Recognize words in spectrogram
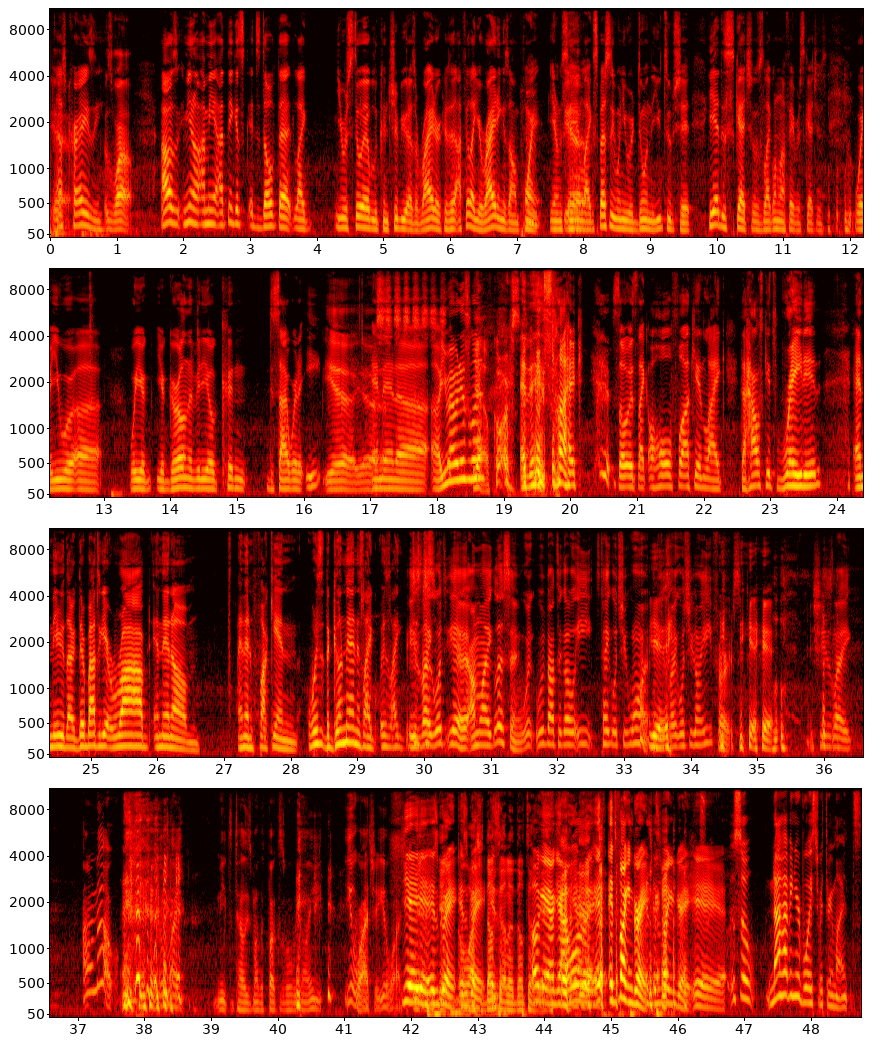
Yeah, That's crazy. It was wild. I was, you know, I mean, I think it's it's dope that like you were still able to contribute as a writer because I feel like your writing is on point. You know what I'm saying? Yeah. Like especially when you were doing the YouTube shit. He had this sketch. It was like one of my favorite sketches where you were, uh, where your your girl in the video couldn't decide where to eat, Yeah, yeah. and then uh, uh you remember this one? Yeah, of course. and then it's like so it's like a whole fucking like the house gets raided and they're like they're about to get robbed and then um and then fucking what is it the gunman is like is like He's just- like, what? Yeah, I'm like, listen, we're, we're about to go eat. Take what you want. Yeah. He's like, what you gonna eat first? yeah, yeah. She's like, I don't know. I'm like, need to tell these motherfuckers what we gonna eat. You'll watch it. You'll watch yeah it. yeah yeah, it's Yeah, great it's great it. Don't It's- tell her. Don't tell her. okay okay I won't ruin it. it's, it's fucking great it's fucking great yeah yeah, yeah. So, not having your voice for three months,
